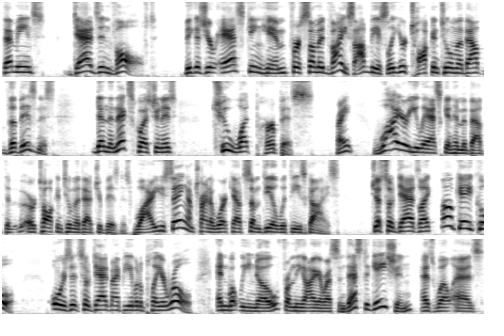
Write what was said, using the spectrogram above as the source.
that means dad's involved because you're asking him for some advice. Obviously, you're talking to him about the business. Then the next question is, to what purpose? Right? Why are you asking him about the, or talking to him about your business? Why are you saying I'm trying to work out some deal with these guys? Just so dad's like, okay, cool. Or is it so dad might be able to play a role? And what we know from the IRS investigation, as well as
